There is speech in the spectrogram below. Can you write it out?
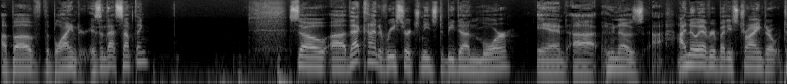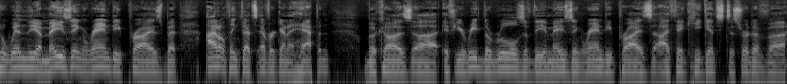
above the blinder. Isn't that something? So uh, that kind of research needs to be done more. And uh, who knows? I know everybody's trying to, to win the amazing Randi Prize, but I don't think that's ever going to happen because uh, if you read the rules of the amazing Randi Prize, I think he gets to sort of uh,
